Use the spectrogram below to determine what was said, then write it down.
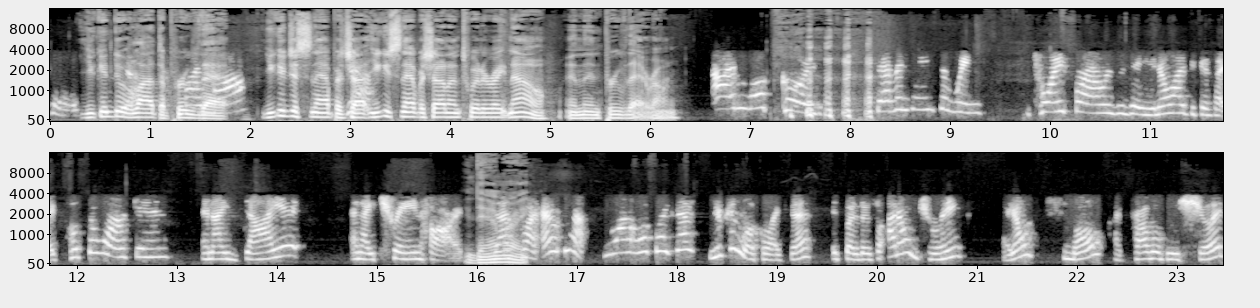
kids. You can do a lot to prove My that. mom? You could just snap a shot. Yeah. You can snap a shot on Twitter right now and then prove that wrong. I look good seven days a week, 24 hours a day. You know why? Because I put the work in and I diet and I train hard. Damn That's right. why. I yeah, you want to look like this? You can look like this. It's but there's. I don't drink. I don't smoke. I probably should.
